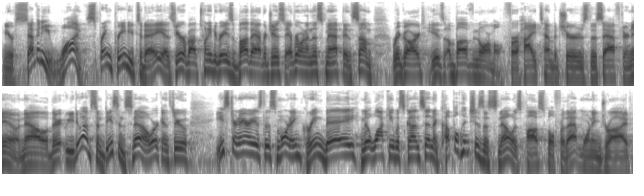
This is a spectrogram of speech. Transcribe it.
near 71. Spring preview today as you're about 20 degrees above averages. Everyone on this map in some regard is above normal for high temperatures this afternoon. Now there, we do have some decent snow working through eastern areas this morning. Green Bay, Milwaukee, Wisconsin. A couple inches of snow is possible for that morning drive.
